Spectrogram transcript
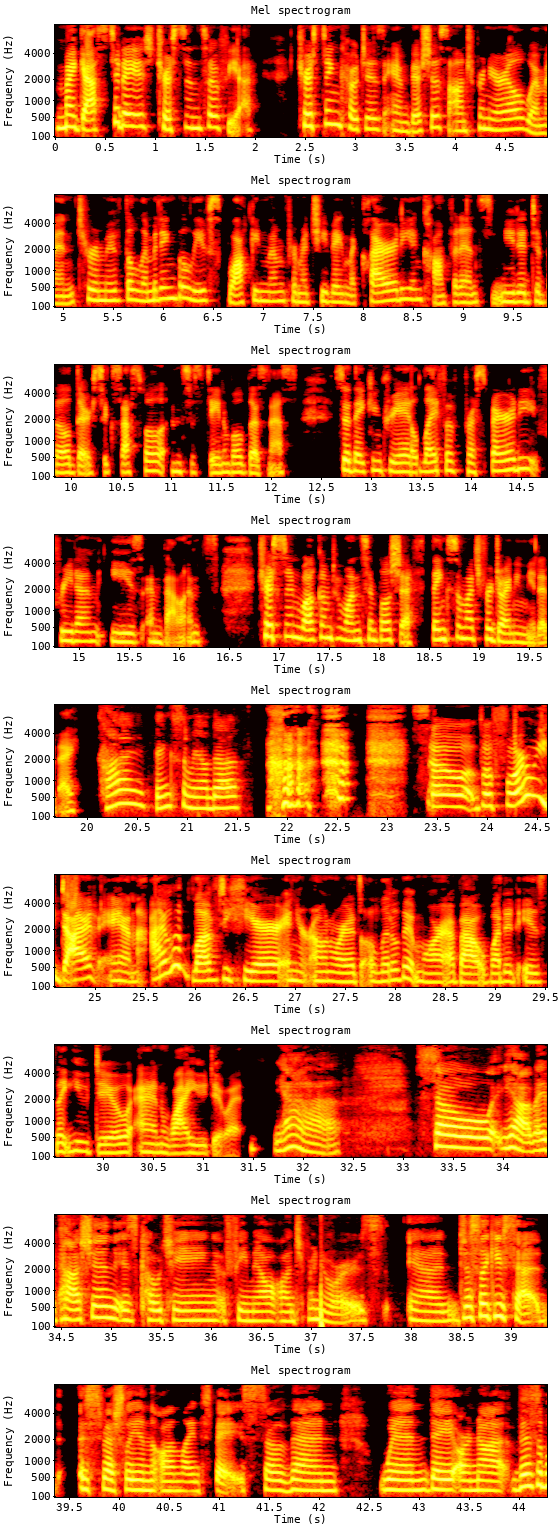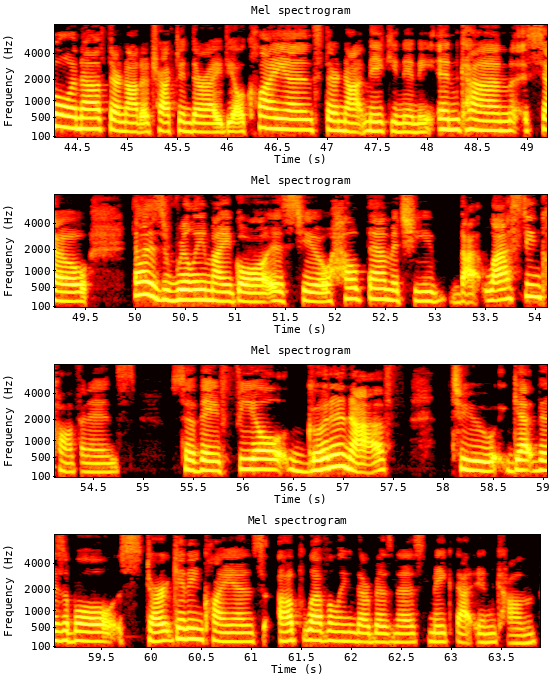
My guest today is Tristan Sophia. Tristan coaches ambitious entrepreneurial women to remove the limiting beliefs blocking them from achieving the clarity and confidence needed to build their successful and sustainable business so they can create a life of prosperity, freedom, ease, and balance. Tristan, welcome to One Simple Shift. Thanks so much for joining me today. Hi, thanks, Amanda. so, before we dive in, I would love to hear in your own words a little bit more about what it is that you do and why you do it. Yeah. So, yeah, my passion is coaching female entrepreneurs. And just like you said, especially in the online space. So then when they are not visible enough, they're not attracting their ideal clients, they're not making any income. So that is really my goal is to help them achieve that lasting confidence so they feel good enough to get visible, start getting clients, up leveling their business, make that income.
